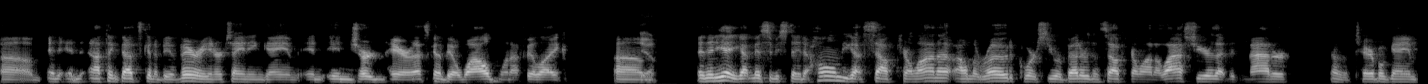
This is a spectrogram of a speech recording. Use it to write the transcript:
um, and and I think that's going to be a very entertaining game in in Jordan Hare. That's going to be a wild one. I feel like. Um, Yeah. and then, yeah, you got Mississippi State at home. You got South Carolina on the road. Of course, you were better than South Carolina last year. That didn't matter. That was a terrible game.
